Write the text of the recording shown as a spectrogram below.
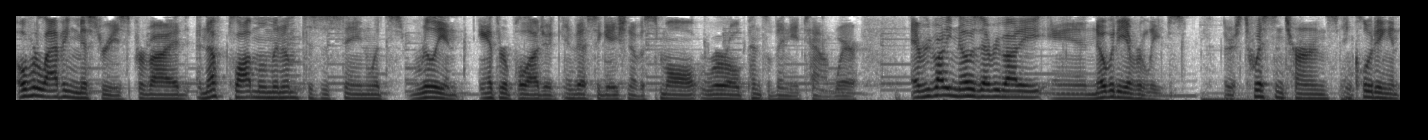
Overlapping mysteries provide enough plot momentum to sustain what's really an anthropologic investigation of a small rural Pennsylvania town where Everybody knows everybody, and nobody ever leaves. There's twists and turns, including an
